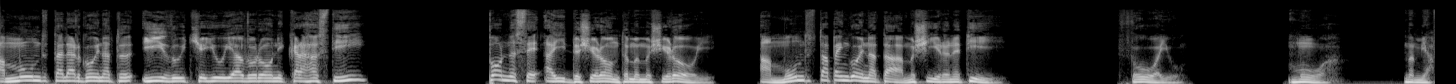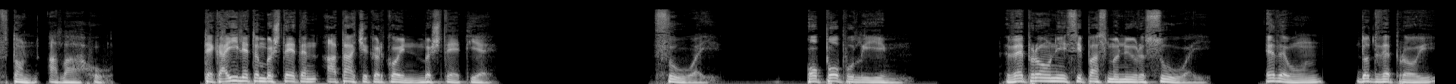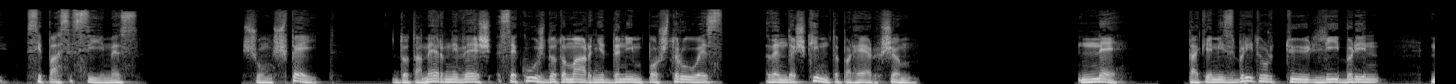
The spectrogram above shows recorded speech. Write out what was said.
a mund ta largojnë atë idhujt që ju i adhuroni krahas tij? Po nëse ai dëshiron të më mëshirojë, a mund ta pengojnë ata mëshirën e tij? Thuaju, mua më mjafton Allahu. Tek ai le të mbështeten ata që kërkojnë mbështetje. Thuaj, o populli im, veproni sipas mënyrës suaj, edhe unë do të veproj sipas simes. Shumë shpejt, do ta merrni vesh se kush do të marrë një dënim poshtrues dhe ndëshkim të përhershëm. Ne, ta kemi zbritur ty librin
